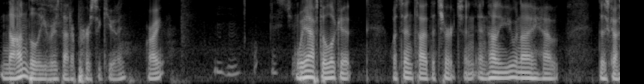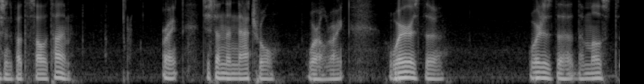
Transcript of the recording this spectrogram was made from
non believers that are persecuting, right? Mm-hmm. That's true. We have to look at what's inside the church. And, and honey, you and I have discussions about this all the time, right? Just in the natural world, right? Where is the where does the, the most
